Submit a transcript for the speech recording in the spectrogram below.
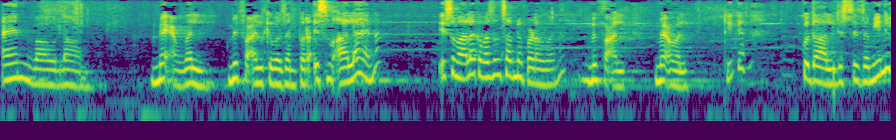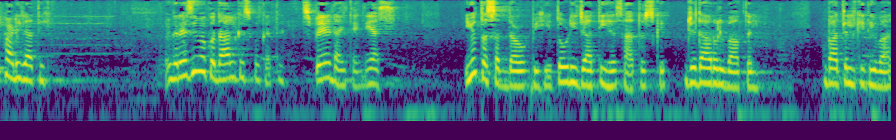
این واؤلام معول، مفعل کے وزن پر۔ اسم آلہ ہے نا؟ اسم آلہ کا وزن سب نے پڑا ہوا ہے نا؟ مفعل، معول۔ ٹھیک ہے؟ کدال، جس سے زمین ہی پھاڑی جاتی۔ انگریزی میں کدال کس کو کہتے ہیں؟ Speed I think yes yes. یو تصد بھی توڑی جاتی ہے ساتھ اس کی، جدار الباطل، باطل کی دیوار۔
